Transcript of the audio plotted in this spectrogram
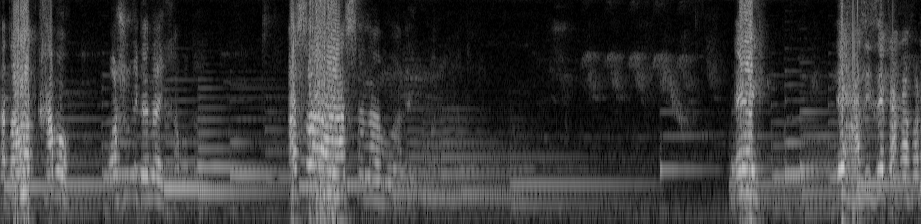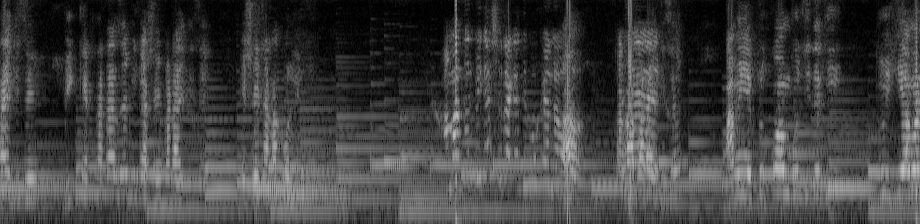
আর দাওয়াত খাব? অসুবিধা নাই খাব তো আচ্ছা আসসালামু আলাইকুম এই এই হাজি যে টাকা পাঠাই দিছে ভিক্ষের টাকা যে বিকাশে পাঠাই দিছে এই সেই টাকা করলি? আমাদের বিকাশে টাকা দিব কেন? হ্যাঁ? টাকা পাঠাই দিছে? আমি একটু কম বুঝি দেখি। তুই কি আমার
